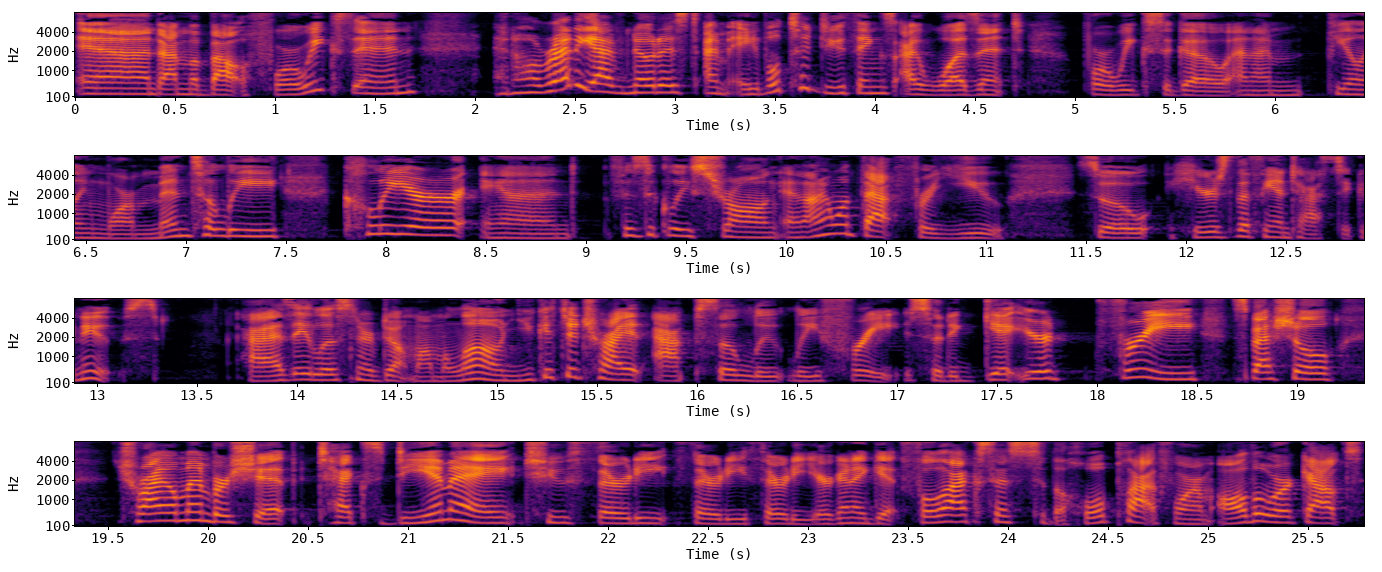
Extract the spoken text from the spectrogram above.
and I'm about four weeks in. And already I've noticed I'm able to do things I wasn't four weeks ago, and I'm feeling more mentally clear and physically strong. And I want that for you. So here's the fantastic news. As a listener of Don't Mom Alone, you get to try it absolutely free. So to get your free special trial membership, text DMA to 303030. You're going to get full access to the whole platform, all the workouts,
